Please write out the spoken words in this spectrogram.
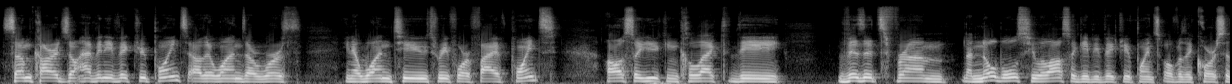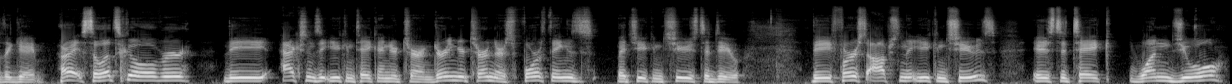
Some cards don't have any victory points. Other ones are worth, you know, one, two, three, four, five points. Also, you can collect the visits from the nobles who will also give you victory points over the course of the game. All right, so let's go over the actions that you can take on your turn. During your turn, there's four things that you can choose to do. The first option that you can choose is to take one jewel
